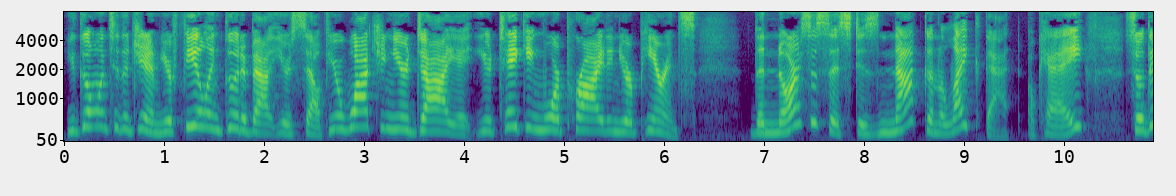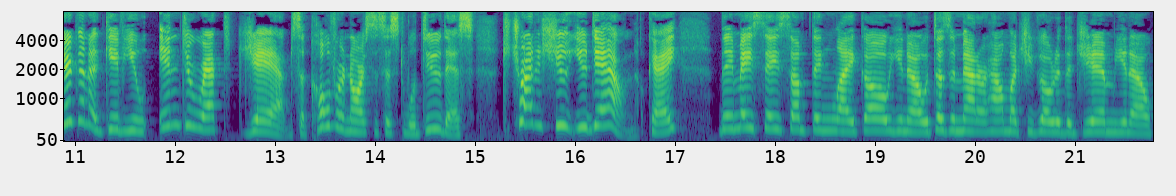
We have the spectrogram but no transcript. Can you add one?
You go into the gym. You're feeling good about yourself. You're watching your diet. You're taking more pride in your appearance. The narcissist is not going to like that okay? So they're going to give you indirect jabs. A covert narcissist will do this to try to shoot you down okay? They may say something like oh you know it doesn't matter how much you go to the gym you know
